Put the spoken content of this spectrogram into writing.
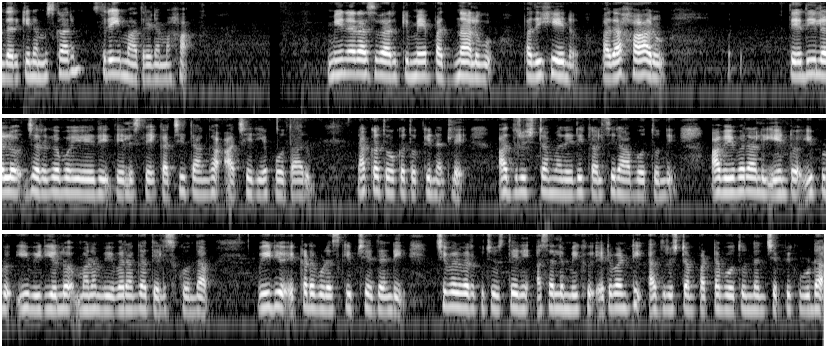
అందరికీ నమస్కారం. శ్రీ మాతృ నమ. మీనరాశి వారికి మే పద్నాలుగు పదిహేను పదహారు తేదీలలో జరగబోయేది తెలిస్తే ఖచ్చితంగా ఆశ్చర్యపోతారు. నక్క తోక తొక్కినట్లే అదృష్టం అనేది కలిసి రాబోతుంది. ఆ వివరాలు ఏంటో ఇప్పుడు ఈ వీడియోలో మనం వివరంగా తెలుసుకుందాం. వీడియో ఎక్కడ కూడా స్కిప్ చేయదండి. చివరి వరకు చూస్తేనే అసలు మీకు ఎటువంటి అదృష్టం పట్టబోతుందని చెప్పి కూడా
